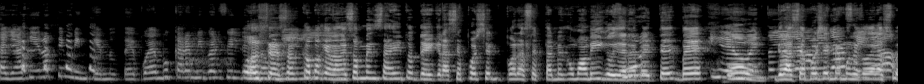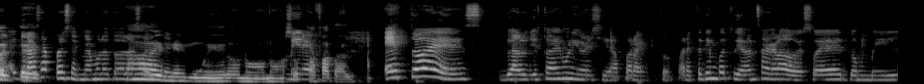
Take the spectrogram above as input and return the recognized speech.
O sea, yo aquí no estoy mintiendo. Ustedes pueden buscar en mi perfil. del O sea, son 2000. como que van esos mensajitos de gracias por ser, por aceptarme como amigo y de repente ve, Y de uh, gracias por ser mi amuleto de la suerte. Gracias por ser mi amuleto de la Ay, suerte. me muero, no, no, eso está fatal. Esto es, claro, yo estaba en universidad para esto. Para este tiempo estudiaba en Sagrado, eso es 2000,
